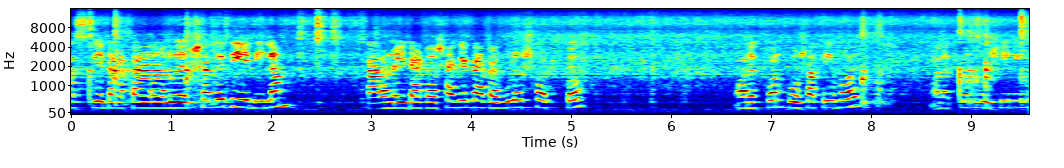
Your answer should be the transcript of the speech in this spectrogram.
আজকে ডাটা আর আলু একসাথে দিয়ে দিলাম। কারণ এই ডাটা শাকের ডাটাগুলো শক্ত। অনেকক্ষণ কষাতে হয়। অনেকক্ষণ কষিয়ে নিব।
